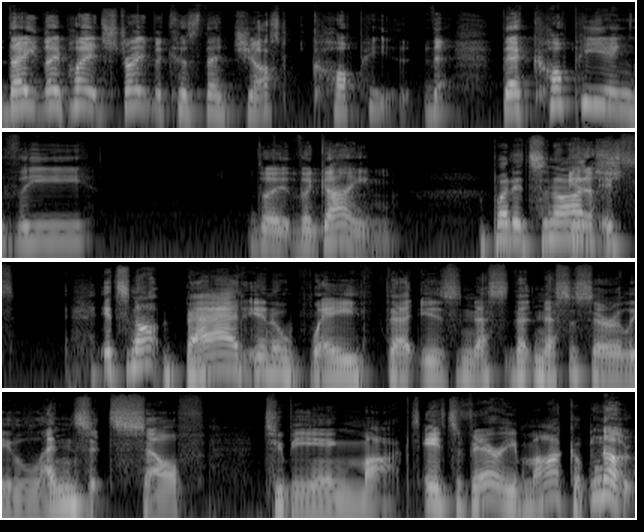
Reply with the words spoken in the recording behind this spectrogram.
they they play it straight because they're just copy they're, they're copying the the the game. but it's not a it's it's not bad in a way that is nec- that necessarily lends itself to being mocked. It's very mockable. No.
